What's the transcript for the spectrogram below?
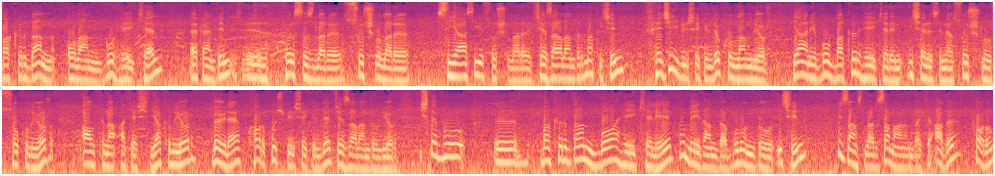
bakırdan olan bu heykel efendim e, hırsızları, suçluları, siyasi suçluları cezalandırmak için feci bir şekilde kullanılıyor. Yani bu bakır heykelin içerisine suçlu sokuluyor, altına ateş yakılıyor, böyle korkunç bir şekilde cezalandırılıyor. İşte bu e, bakırdan boğa heykeli bu meydanda bulunduğu için Bizanslılar zamanındaki adı Forum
